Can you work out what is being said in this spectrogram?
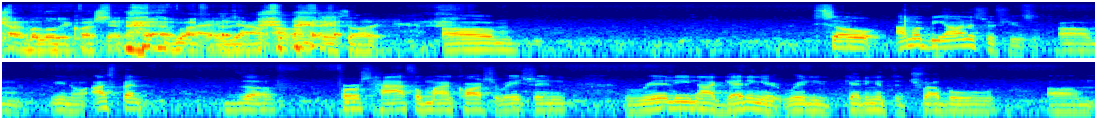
Kind of a loaded question. right, yeah, I'm, I'm so sorry. Um, so I'm gonna be honest with you. Um, you know, I spent the first half of my incarceration really not getting it, really getting into trouble, um,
